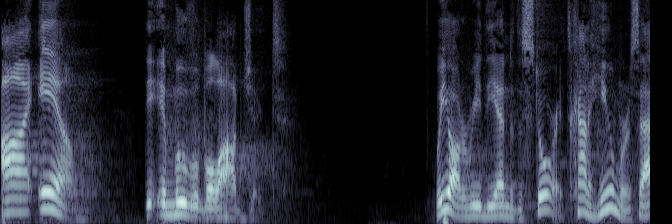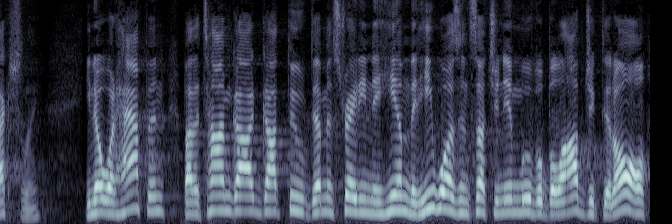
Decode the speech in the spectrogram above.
I am the immovable object. We ought to read the end of the story. It's kind of humorous, actually. You know what happened? By the time God got through demonstrating to him that he wasn't such an immovable object at all,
